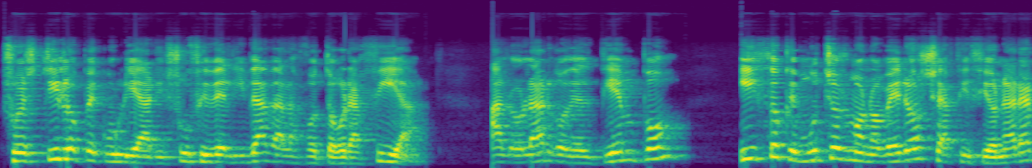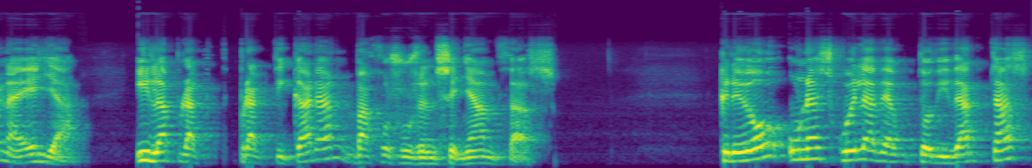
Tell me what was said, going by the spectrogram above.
Su estilo peculiar y su fidelidad a la fotografía a lo largo del tiempo hizo que muchos monoveros se aficionaran a ella y la practicaran bajo sus enseñanzas. Creó una escuela de autodidactas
